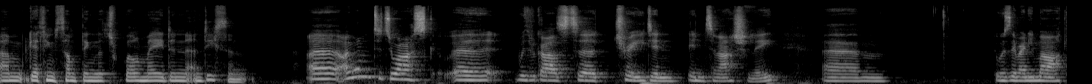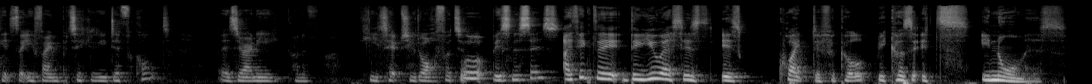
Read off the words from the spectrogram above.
um, getting something that's well made and, and decent. Uh, I wanted to ask, uh, with regards to trading internationally, um, was there any markets that you found particularly difficult? Is there any kind of key tips you'd offer to Well, businesses? I think the the US is is quite difficult because it's enormous.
